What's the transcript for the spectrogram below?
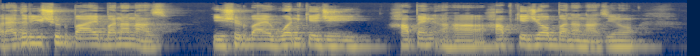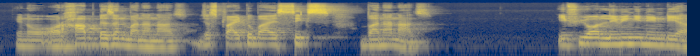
Rather you should buy bananas. You should buy 1 kg half and uh, half kg of bananas you know you know or half dozen bananas. Just try to buy 6 bananas. If you are living in india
